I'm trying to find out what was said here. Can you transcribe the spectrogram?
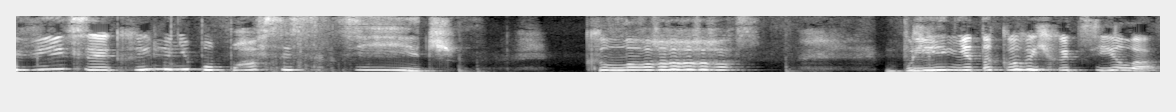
Дивіться, який мені попався стіч. Клас! Блін, я такого й хотіла.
